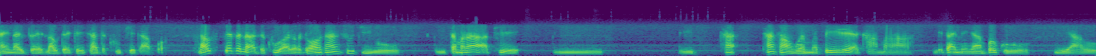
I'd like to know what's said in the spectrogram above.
နိုင်လိုက်တဲ့လောက်တဲ့ကိစ္စတစ်ခုဖြစ်တာပေါ့နောက်ပြဿနာတစ်ခုကတော့ဒေါ်ဆန်းစုကြည်ကို ဒီတမရအဖြစ်ဒီဒီထမ်းဆောင်ခွင့်မပေးတဲ့အခါမှာဒီအတိုင်းပင်ခံပုဂ္ဂိုလ်နေရာကို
